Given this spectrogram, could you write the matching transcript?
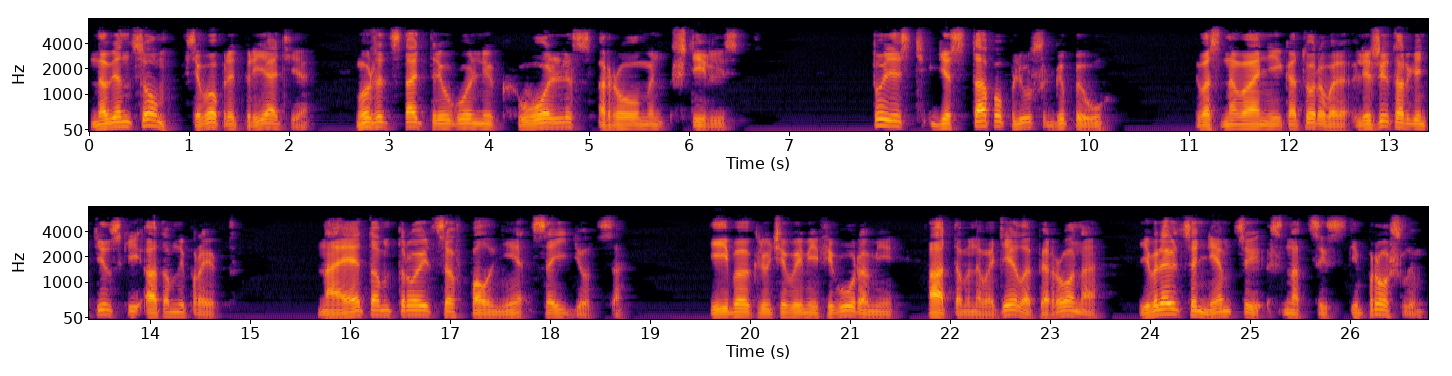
Но венцом всего предприятия может стать треугольник Уоллес, Роумен, Штирлист, то есть гестапо плюс ГПУ, в основании которого лежит аргентинский атомный проект. На этом троица вполне сойдется ибо ключевыми фигурами атомного дела Перрона являются немцы с нацистским прошлым.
